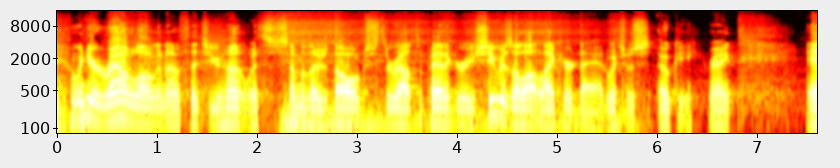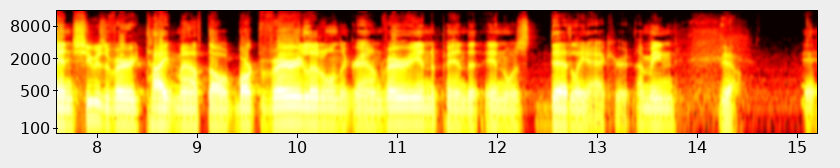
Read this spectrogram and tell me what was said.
when you're around long enough that you hunt with some of those dogs throughout the pedigree, she was a lot like her dad, which was Okie, right? And she was a very tight mouthed dog, barked very little on the ground, very independent, and was deadly accurate. I mean, Yeah. Eh,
